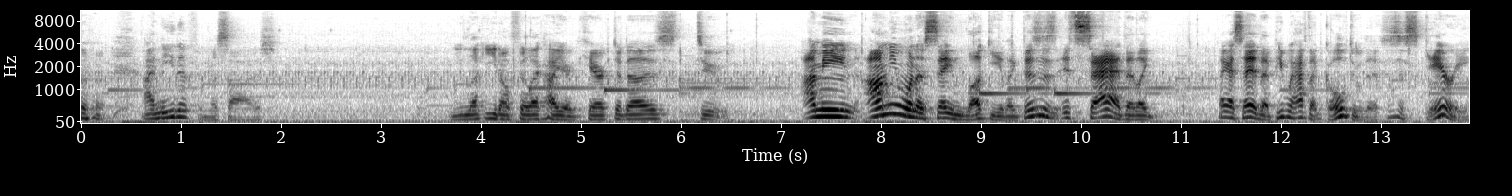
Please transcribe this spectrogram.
I need a massage. You lucky you don't feel like how your character does, dude. I mean, I don't even want to say lucky. Like this is, it's sad that like, like I said, that people have to go through this. This is scary.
